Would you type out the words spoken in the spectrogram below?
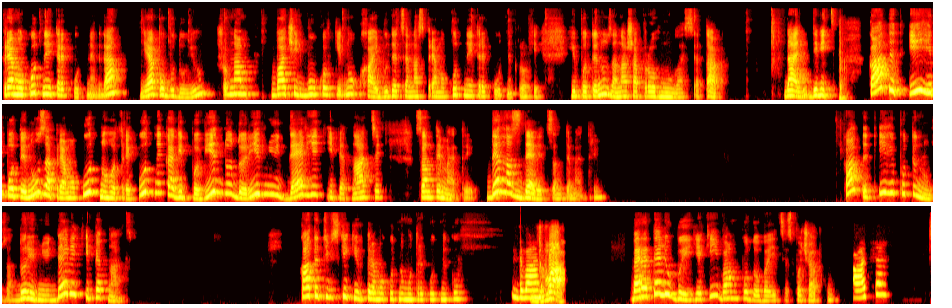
прямокутний трикутник. Да? Я побудую, щоб нам бачить буковки. Ну, хай буде це в нас прямокутний трикутник. Трохи гіпотенуза наша прогнулася. Так. Далі, дивіться. Катет і гіпотенуза прямокутного трикутника відповідно дорівнюють 9 і 15 сантиметрів. Де в нас 9 сантиметрів? Катет і гіпотенуза дорівнюють 9 і 15. Катетів скільки в прямокутному трикутнику? Два. Два. Берете любий, який вам подобається спочатку. А це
